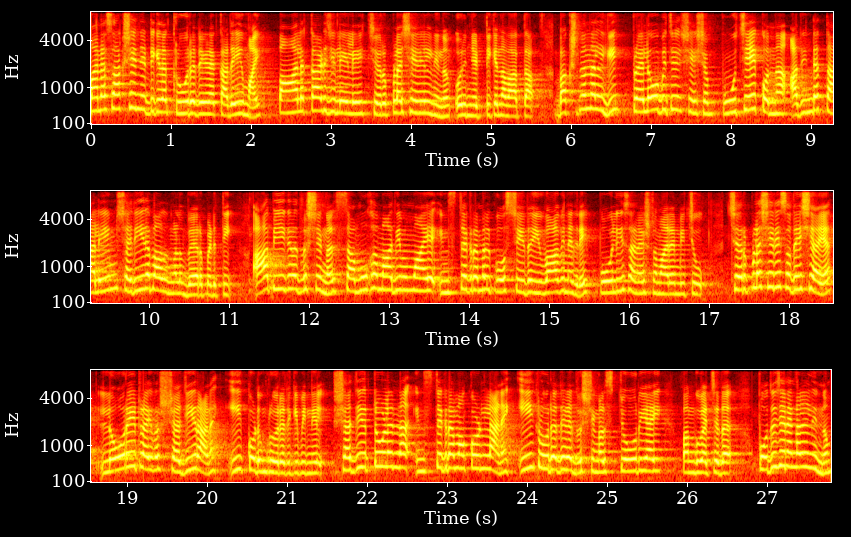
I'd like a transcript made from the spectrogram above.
മനസാക്ഷിയെ ഞെട്ടിക്കുന്ന ക്രൂരതയുടെ കഥയുമായി പാലക്കാട് ജില്ലയിലെ ചെറുപ്പളശ്ശേരിയിൽ നിന്നും ഒരു ഞെട്ടിക്കുന്ന വാർത്ത. ഭക്ഷണം നൽകി പ്രലോഭിച്ച ശേഷം പൂച്ചയെ കൊന്ന് അതിന്റെ തലയും ശരീരഭാഗങ്ങളും വേർപെടുത്തി. ആ ഭീകര ദൃശ്യങ്ങൾ സമൂഹ മാധ്യമമായ ഇൻസ്റ്റഗ്രാമിൽ പോസ്റ്റ് ചെയ്ത യുവാവിനെതിരെ പോലീസ് അന്വേഷണം ആരംഭിച്ചു. ചെറുപ്പളശ്ശേരി സ്വദേശിയായ ലോറി ഡ്രൈവർ ഷജീറാണ് ഈ കൊടും ക്രൂരതയ്ക്ക് പിന്നിൽ. ഷജീർ ടൂൾ എന്ന ഇൻസ്റ്റഗ്രാം അക്കൗണ്ടിലാണ് ഈ ക്രൂരതയുടെ ദൃശ്യങ്ങൾ സ്റ്റോറിയായി പങ്കുവച്ചത്. പൊതുജനങ്ങളിൽ നിന്നും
